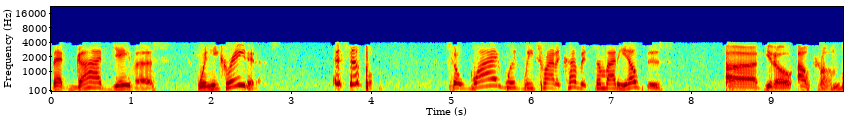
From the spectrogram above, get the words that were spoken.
that God gave us when he created us. It's simple. So why would we try to covet somebody else's, uh, you know, outcomes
